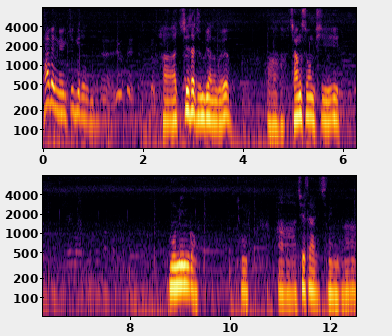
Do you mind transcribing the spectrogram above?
400명 쭉이라던데. 네, 여기 써있죠. 아, 제사 준비하는 거예요? 아, 장수왕 씨. 무민공. 종, 아, 제사 지내는구나.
